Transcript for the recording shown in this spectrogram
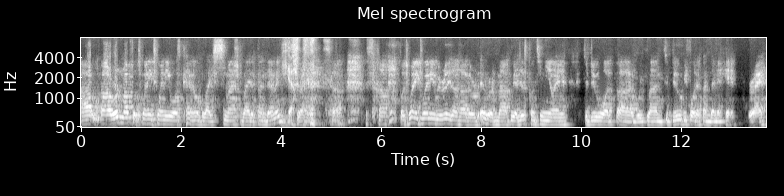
Uh, our roadmap for 2020 was kind of like smashed by the pandemic. Yeah. Right. so, so for 2020, we really don't have a, a, roadmap. We are just continuing to do what uh, we planned to do before the pandemic hit. Right.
